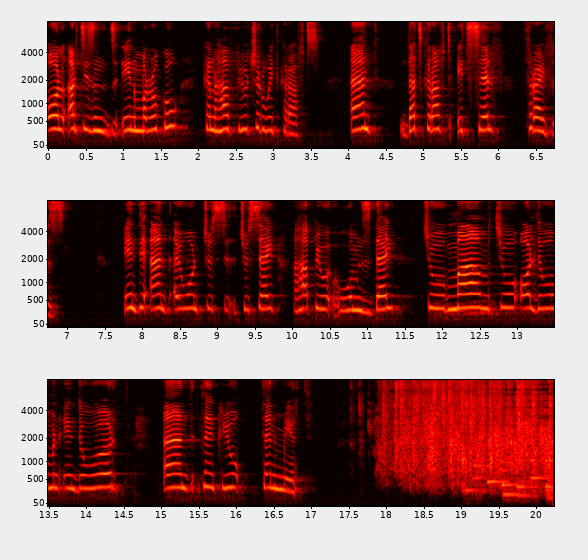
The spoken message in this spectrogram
all artisans in Morocco can have future with crafts and that craft itself thrives. In the end, I want to, to say a happy Women's Day to mom, to all the women in the world, and thank you, Tanmirt. Música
